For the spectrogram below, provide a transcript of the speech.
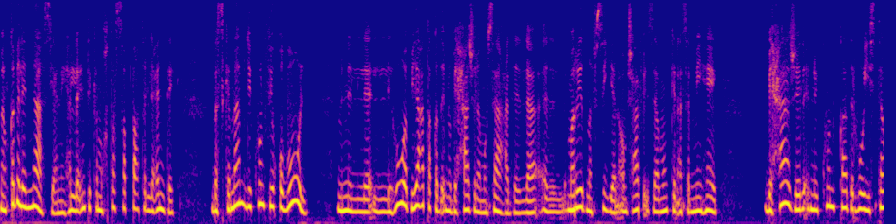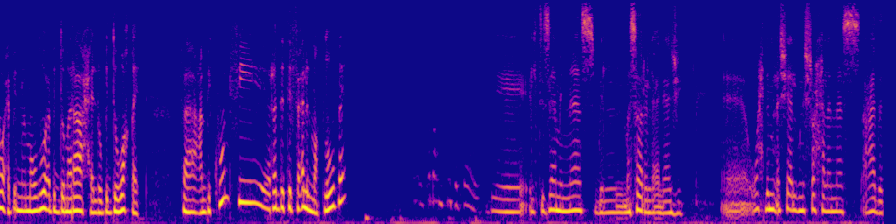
من قبل الناس. يعني هلأ أنت كمختصة بتعطي اللي عندك. بس كمان بده يكون في قبول. من اللي هو بيعتقد إنه بحاجة لمساعدة للمريض نفسيا أو مش عارف إذا ممكن أسميه هيك بحاجة لإنه يكون قادر هو يستوعب إنه الموضوع بده مراحل وبده وقت. فعم بيكون في ردة الفعل المطلوبة؟ طبعا في تفاوت بالتزام الناس بالمسار العلاجي. آه، واحدة من الأشياء اللي بنشرحها للناس عادة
